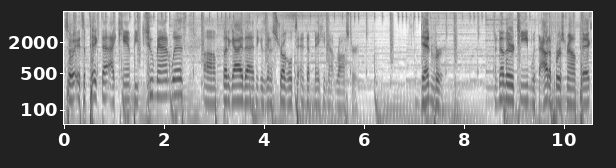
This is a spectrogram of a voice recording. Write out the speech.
So it's a pick that I can't be too mad with, um, but a guy that I think is going to struggle to end up making that roster. Denver, another team without a first round pick,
